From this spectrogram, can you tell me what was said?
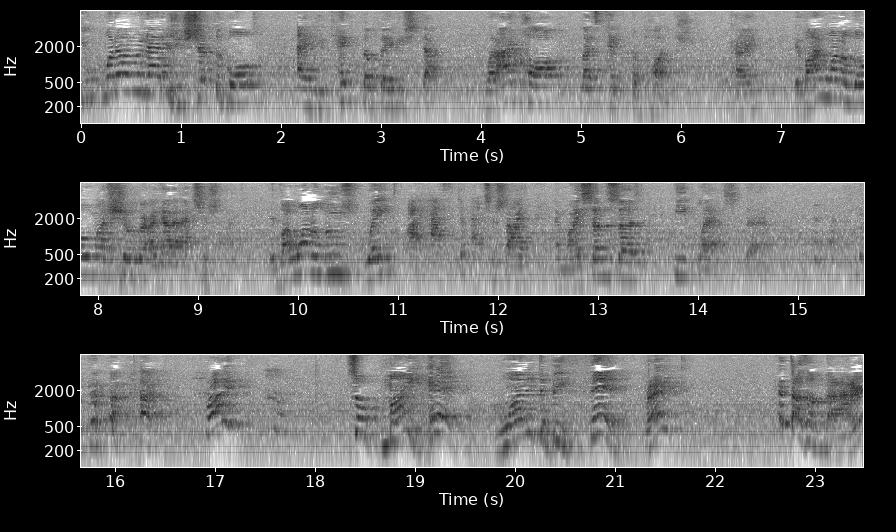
You, whatever that is, you set the goals and you take the baby step. What I call, let's take the plunge. Okay? If I want to lower my sugar, I got to exercise. If I want to lose weight, I have to exercise. And my son says, eat less, Dad. right? So my head wanted to be thin, right? It doesn't matter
